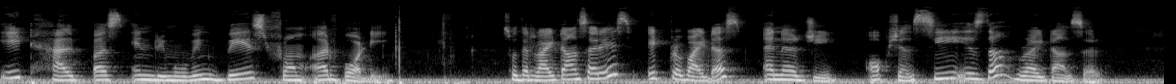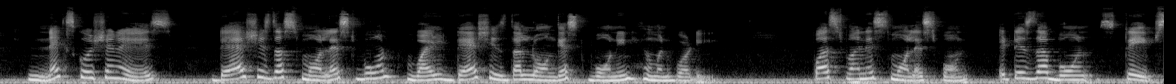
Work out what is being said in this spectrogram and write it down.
it helps us in removing waste from our body. So the right answer is it provides us energy. Option C is the right answer. Next question is dash is the smallest bone while dash is the longest bone in human body. First one is smallest bone. It is the bone stapes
